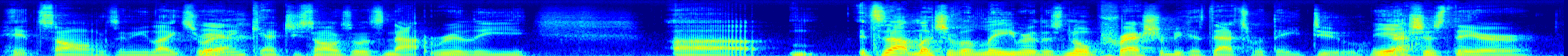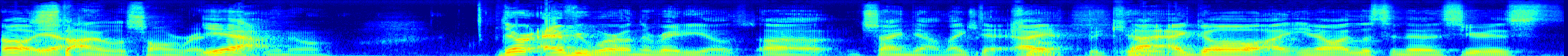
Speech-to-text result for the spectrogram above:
hit songs and he likes writing Yeah. catchy songs so it's not really uh it's not much of a labor there's no pressure because that's what they do Yeah. that's just their Oh, yeah. style of songwriting Yeah. you know they're everywhere on the radio. Uh, Shinedown, like I, they kill I, it. I go, I, you know, I listen to Sirius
